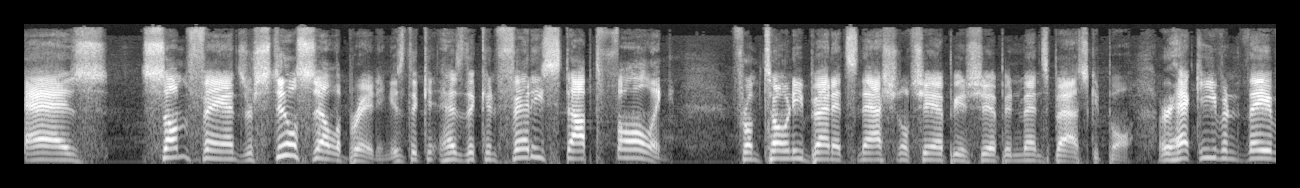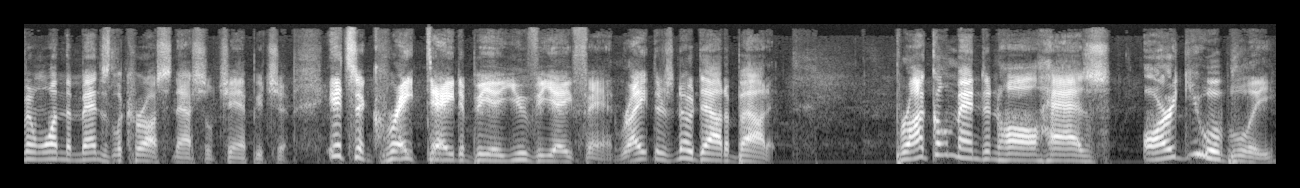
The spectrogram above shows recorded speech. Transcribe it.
As some fans are still celebrating, is the, has the confetti stopped falling from Tony Bennett's national championship in men's basketball? Or heck, even they even won the men's lacrosse national championship. It's a great day to be a UVA fan, right? There's no doubt about it. Bronco Mendenhall has arguably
